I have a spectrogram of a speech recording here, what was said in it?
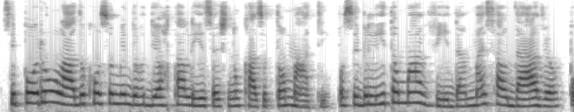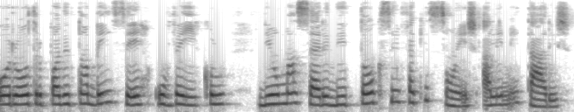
se por um lado o consumidor de hortaliças, no caso tomate, possibilita uma vida mais saudável, por outro pode também ser o veículo de uma série de toxinfecções alimentares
